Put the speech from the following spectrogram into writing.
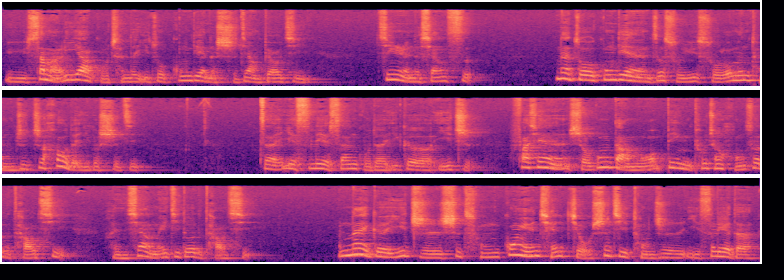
与撒玛利亚古城的一座宫殿的石匠标记。惊人的相似，那座宫殿则属于所罗门统治之后的一个世纪。在叶斯列山谷的一个遗址，发现手工打磨并涂成红色的陶器，很像梅吉多的陶器。那个遗址是从公元前九世纪统治以色列的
